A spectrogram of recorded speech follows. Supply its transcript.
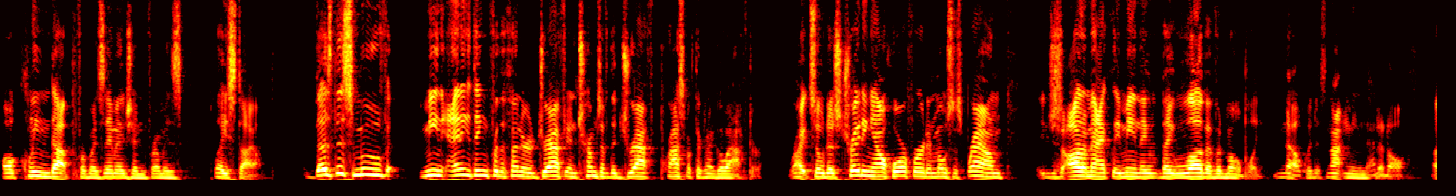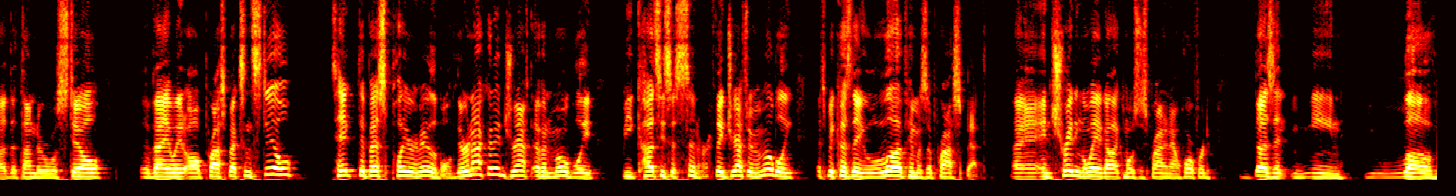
all cleaned up from his image and from his play style. Does this move mean anything for the Thunder draft in terms of the draft prospect they're going to go after? Right? So does trading Al Horford and Moses Brown just automatically mean they, they love Evan Mobley? No, it does not mean that at all. Uh, the Thunder will still evaluate all prospects and still take the best player available. They're not going to draft Evan Mobley because he's a center. If they draft Evan Mobley, it's because they love him as a prospect. Uh, and trading away a guy like Moses Brown and Al Horford doesn't mean you love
